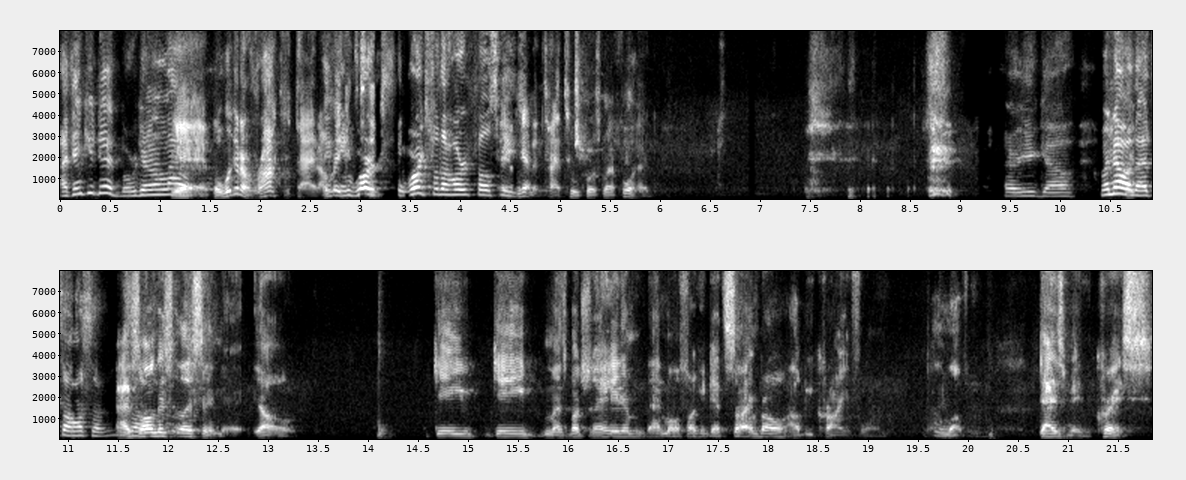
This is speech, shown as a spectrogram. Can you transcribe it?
I think you did, but we're gonna allow. Yeah, it. but we're gonna rock with that. I'll it, make it, it works. It works for the heartfelt speech. Yeah, I'm getting a tattoo across my forehead. there you go. But no, that's awesome. As so, long as listen, yo, Gabe, Gabe, as much as I hate him, that motherfucker gets signed, bro. I'll be crying for him. I love him. Desmond, Chris,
